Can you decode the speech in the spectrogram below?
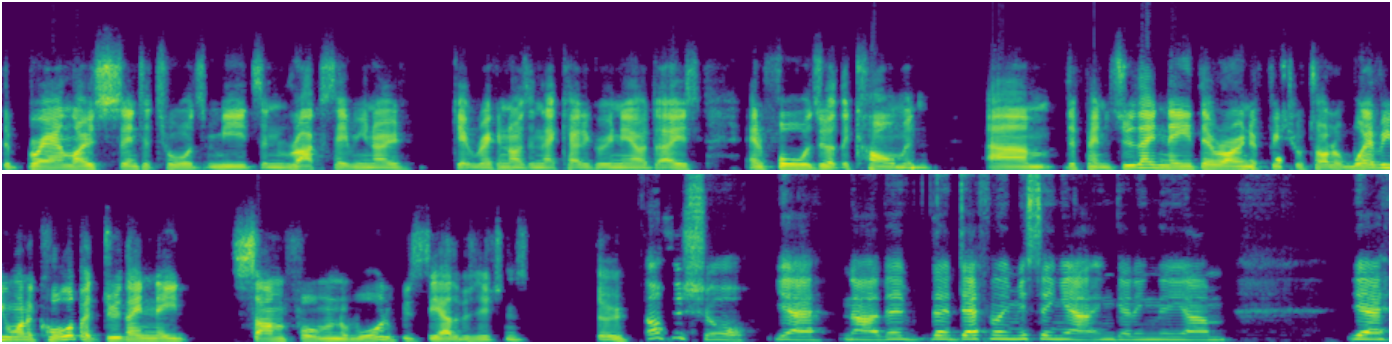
the Brownlows centre towards mids and rucks even, you know, get recognised in that category nowadays. And forwards are at the Coleman. Um, defenders, do they need their own official title, whatever you want to call it, but do they need some form of award, which the other positions do? Oh, for sure. Yeah. No, they're they're definitely missing out and getting the um yeah,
